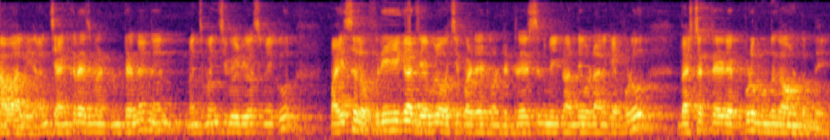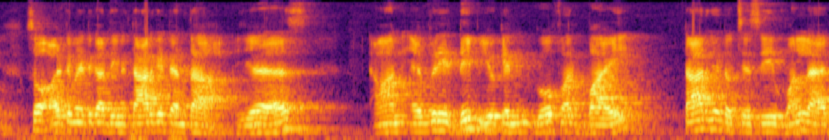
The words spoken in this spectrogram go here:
రావాలి. మంచి ఎంకరేజ్మెంట్ ఉంటేనే నేను మంచి మంచి వీడియోస్ మీకు పైసలు ఫ్రీగా జేబులో వచ్చి పడేటువంటి ట్రేడ్స్ని మీకు అందివ్వడానికి ఎప్పుడు బెస్ట్ ట్రేడ్ ఎప్పుడు ముందుగా ఉంటుంది. సో అల్టిమేట్గా దీని టార్గెట్ ఎంత? Yes on every dip you can go for buy target వచ్చేసి one lakh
